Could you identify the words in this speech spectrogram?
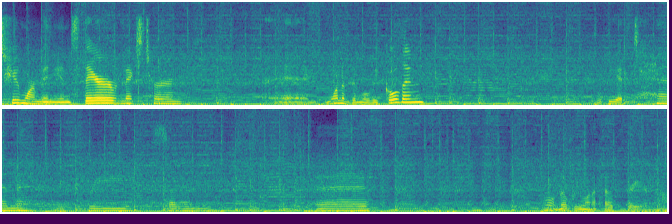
two more minions there next turn. And one of them will be golden. We'll be at 10, 3, 7. Uh, I don't know if we want to upgrade or not.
